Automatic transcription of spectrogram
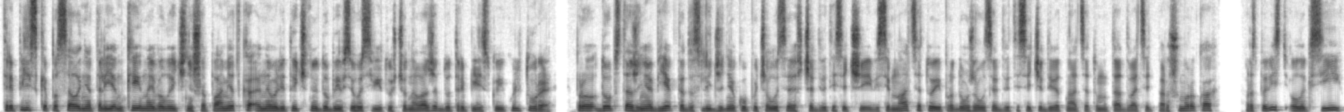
Трипільське поселення Тальянки найвеличніша пам'ятка енеолітичної доби всього світу, що належить до трипільської культури. Про дообстеження об'єкта, дослідження якого почалося ще 2018 і продовжувалося в 2019 та 2021 роках, розповість Олексій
